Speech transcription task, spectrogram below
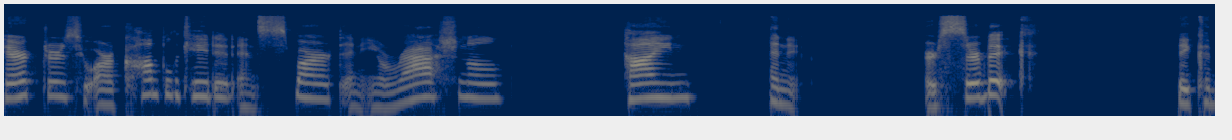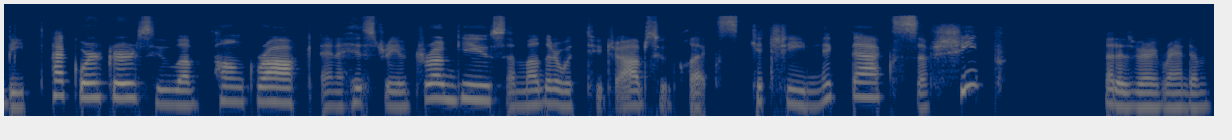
Characters who are complicated and smart and irrational, kind and acerbic they could be tech workers who love punk rock and a history of drug use, a mother with two jobs who collects kitschy knickknacks of sheep. That is very random.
